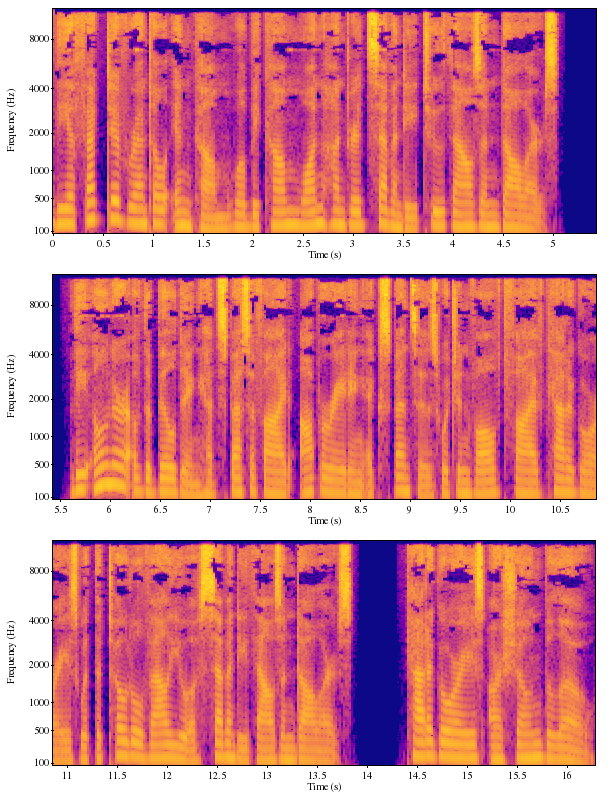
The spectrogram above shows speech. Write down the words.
The effective rental income will become $172,000. The owner of the building had specified operating expenses which involved five categories with the total value of $70,000. Categories are shown below.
